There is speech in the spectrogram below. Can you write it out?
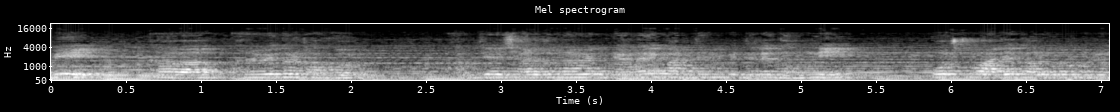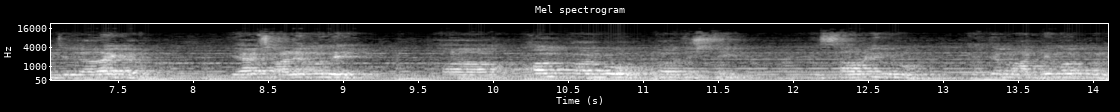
मी रवींद्र ठाकूर. आमच्या शाळेचं नाव आहे ज्ञानाई माध्यमिक विद्यालय धामणी पोस्ट वाजे तालुका जिल्हा रायगड. या शाळेमध्ये अ, all cargo district Savali group यांच्या माध्यमातून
